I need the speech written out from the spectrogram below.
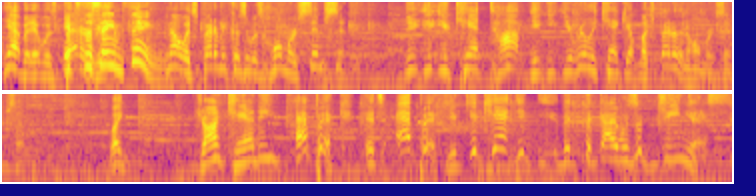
Yeah, but it was. Better It's the be- same thing. No, it's better because it was Homer Simpson. You, you, you can't top. You, you- you really can't get much better than Homer Simpson. Like John Candy, epic. It's epic. You, you can't. You, you- the, the guy was a genius,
